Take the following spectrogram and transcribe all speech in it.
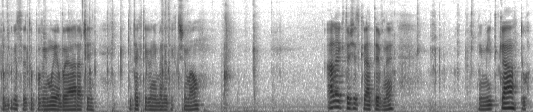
Po drugie sobie to powyjmuję, bo ja raczej i tak tego nie będę tak trzymał. Ale ktoś jest kreatywny. Limitka, tu,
